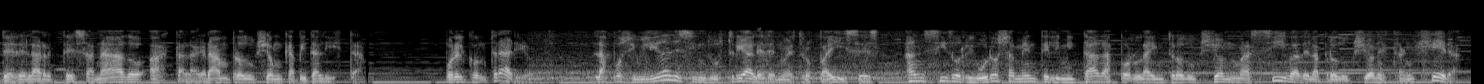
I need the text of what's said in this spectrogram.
desde el artesanado hasta la gran producción capitalista. Por el contrario, las posibilidades industriales de nuestros países han sido rigurosamente limitadas por la introducción masiva de la producción extranjera,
